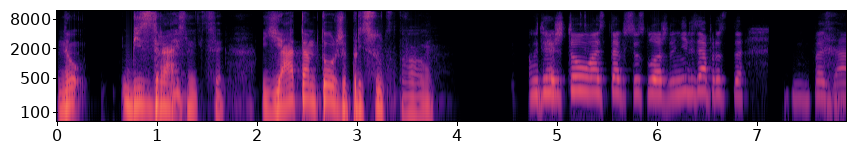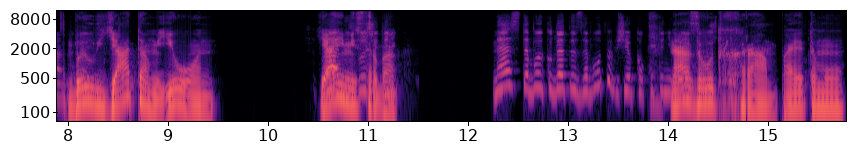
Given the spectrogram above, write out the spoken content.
Ну, без разницы. Я там тоже присутствовал. Ой, да что у вас так все сложно? Нельзя просто... поза- ну, Был я там и он. Я и Ладно, мистер слушай, Бак. Нас с тобой куда-то зовут вообще в какую-то Нас зовут школу? Храм, поэтому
